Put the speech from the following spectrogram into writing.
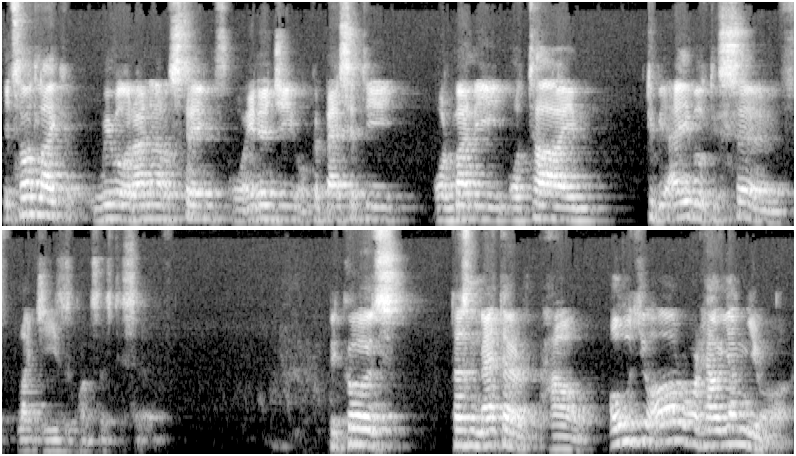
It's not like we will run out of strength or energy or capacity or money or time to be able to serve like Jesus wants us to serve. Because it doesn't matter how old you are or how young you are.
